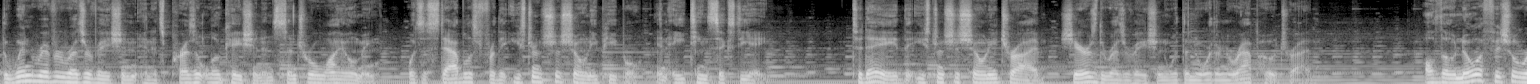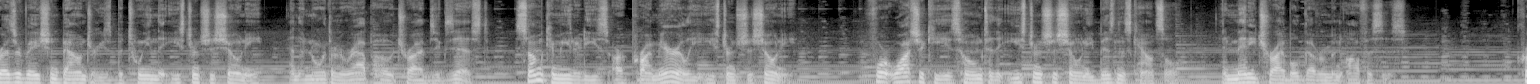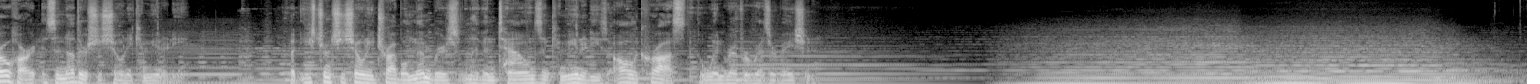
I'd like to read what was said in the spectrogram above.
The Wind River Reservation in its present location in central Wyoming was established for the Eastern Shoshone people in 1868. Today, the Eastern Shoshone tribe shares the reservation with the Northern Arapaho tribe. Although no official reservation boundaries between the Eastern Shoshone and the Northern Arapaho tribes exist, some communities are primarily Eastern Shoshone. Fort Washakie is home to the Eastern Shoshone Business Council and many tribal government offices. Crowheart is another Shoshone community, but Eastern Shoshone tribal members live in towns and communities all across the Wind River Reservation.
